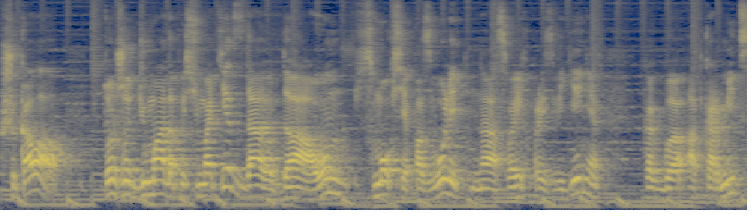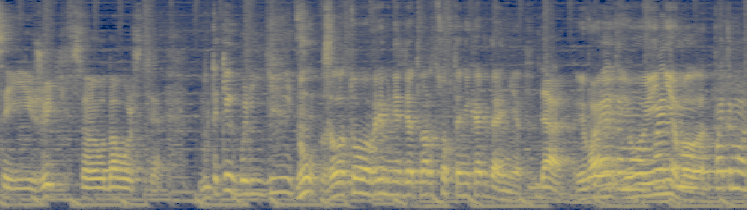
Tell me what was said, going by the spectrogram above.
шиковал. Тот же Дюма, допустим, отец, да, да, он смог себе позволить на своих произведениях как бы откормиться и жить в свое удовольствие. Ну, таких были единицы. Ну, золотого времени для творцов-то никогда нет. Да, его, поэтому, его и поэтому, не было. Поэтому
